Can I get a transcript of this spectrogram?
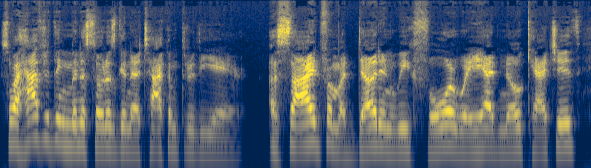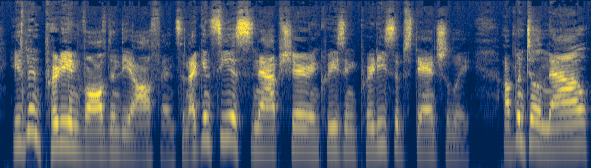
so I have to think Minnesota's going to attack him through the air aside from a dud in week four where he had no catches, he's been pretty involved in the offense, and I can see his snap share increasing pretty substantially. Up until now,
